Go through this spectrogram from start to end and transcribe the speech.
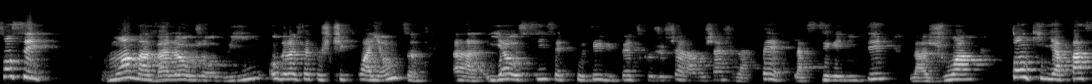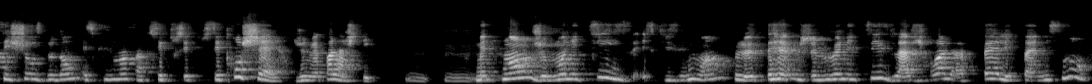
foncez. Moi, ma valeur aujourd'hui, au-delà du fait que je suis croyante, euh, il y a aussi cette côté du fait que je suis à la recherche de la paix, la sérénité, la joie. Tant qu'il n'y a pas ces choses dedans, excuse-moi, c'est trop cher, je ne vais pas l'acheter. Mm, mm. Maintenant, je monétise, excusez-moi le thème, je monétise la joie, la paix, l'épanouissement.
